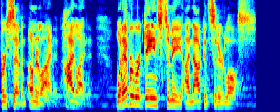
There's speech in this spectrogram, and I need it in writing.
Verse 7, underline it, highlight it. Whatever were gains to me, I now consider loss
